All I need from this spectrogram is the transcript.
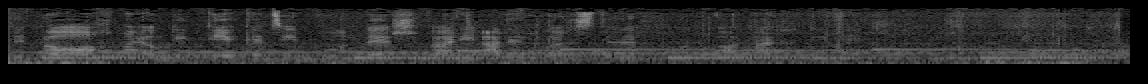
dit behaag my om die tekens en wonders wat die Allerhoogste God aan my gedoen het te verkondig.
